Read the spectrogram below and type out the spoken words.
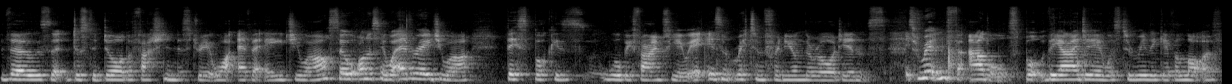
those that just adore the fashion industry at whatever age you are. So honestly, whatever age you are, this book is will be fine for you. It isn't written for a younger audience. It's written for adults, but the idea was to really give a lot of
